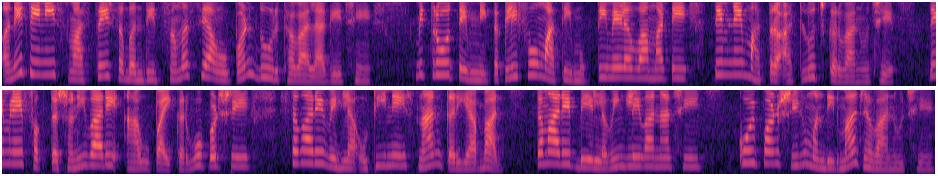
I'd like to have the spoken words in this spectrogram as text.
અને તેની સ્વાસ્થ્ય સંબંધિત સમસ્યાઓ પણ દૂર થવા લાગે છે. મિત્રો, તેમની તકલીફોમાંથી મુક્તિ મેળવવા માટે તેમને માત્ર આટલું જ કરવાનું છે. તેમણે ફક્ત શનિવારે આ ઉપાય કરવો પડશે. સવારે વહેલા ઉઠીને સ્નાન કર્યા બાદ તમારે બે લવિંગ લેવાના છે. કોઈ પણ શિવ મંદિરમાં જવાનું છે.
